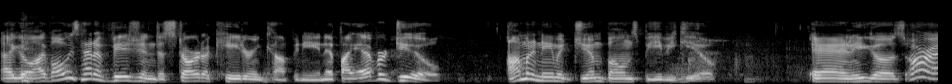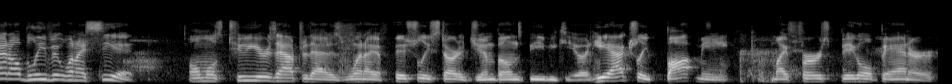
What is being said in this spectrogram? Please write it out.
I go, "I've always had a vision to start a catering company, and if I ever do, I'm going to name it Jim Bones BBQ." And he goes, "All right, I'll believe it when I see it." almost two years after that is when I officially started Jim Bones BBQ, and he actually bought me my first big old banner,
